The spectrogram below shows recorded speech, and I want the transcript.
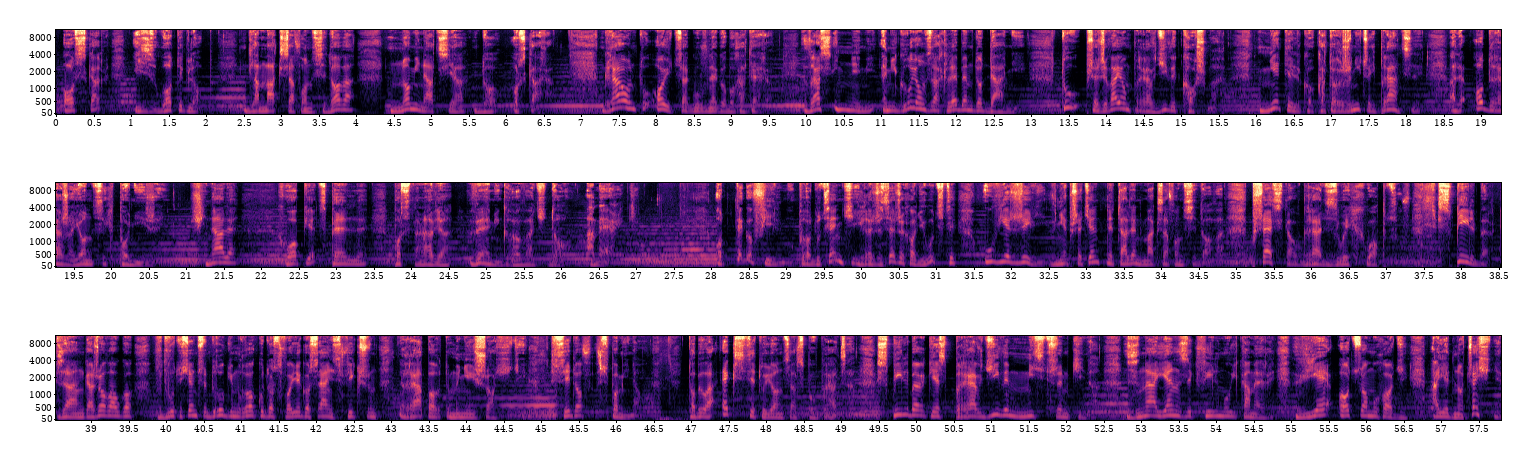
Oscar i Złoty Glob. Dla Maxa von Sydowa nominacja do Oscara. Gra on tu ojca głównego bohatera. Wraz z innymi emigrują za chlebem do Danii. Tu przeżywają prawdziwy koszmar. Nie tylko katorżniczej pracy, ale odrażających poniżeń. W finale chłopiec Pelle postanawia wyemigrować do Ameryki. Od tego filmu producenci i reżyserzy hollywoodzcy uwierzyli w nieprzeciętny talent Maxa von Sydowa. Przestał grać złych chłopców. Spielberg zaangażował go w 2002 roku do swojego science fiction Raport Mniejszości. Sydow wspominał. To była ekscytująca współpraca. Spielberg jest prawdziwym mistrzem kina. Zna język filmu i kamery, wie o co mu chodzi, a jednocześnie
